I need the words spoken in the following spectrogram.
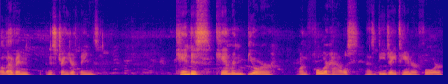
Eleven in Stranger Things. Candace Cameron Bure on Fuller House as DJ Tanner Fuller.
